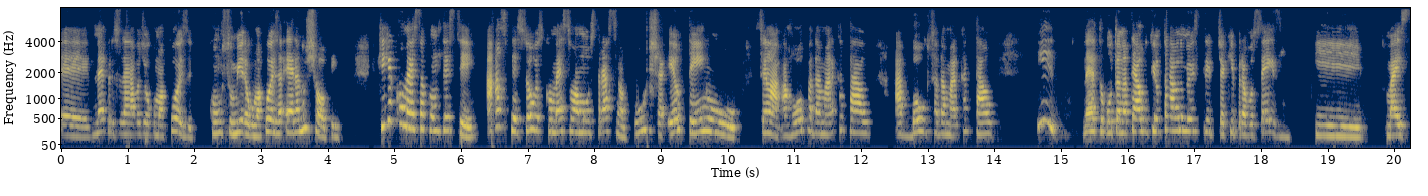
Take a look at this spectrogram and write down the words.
é, né, precisava de alguma coisa, consumir alguma coisa, era no shopping. O que, que começa a acontecer? As pessoas começam a mostrar assim, ó, puxa, eu tenho, sei lá, a roupa da marca tal, a bolsa da marca tal. E, né, tô contando até algo que não estava no meu script aqui para vocês, e mas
